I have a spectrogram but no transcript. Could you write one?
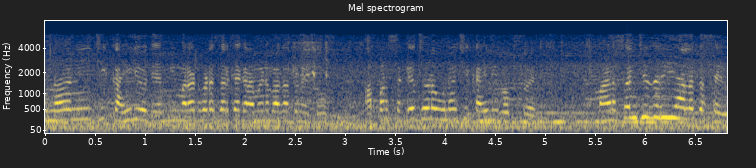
उन्हाळी जी काहिली होते मी मराठवाड्यासारख्या ग्रामीण भागातून येतो. आपण सगळेजण उन्हाची काहिली बघतोय. माणसांची जरी ही हालत असेल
